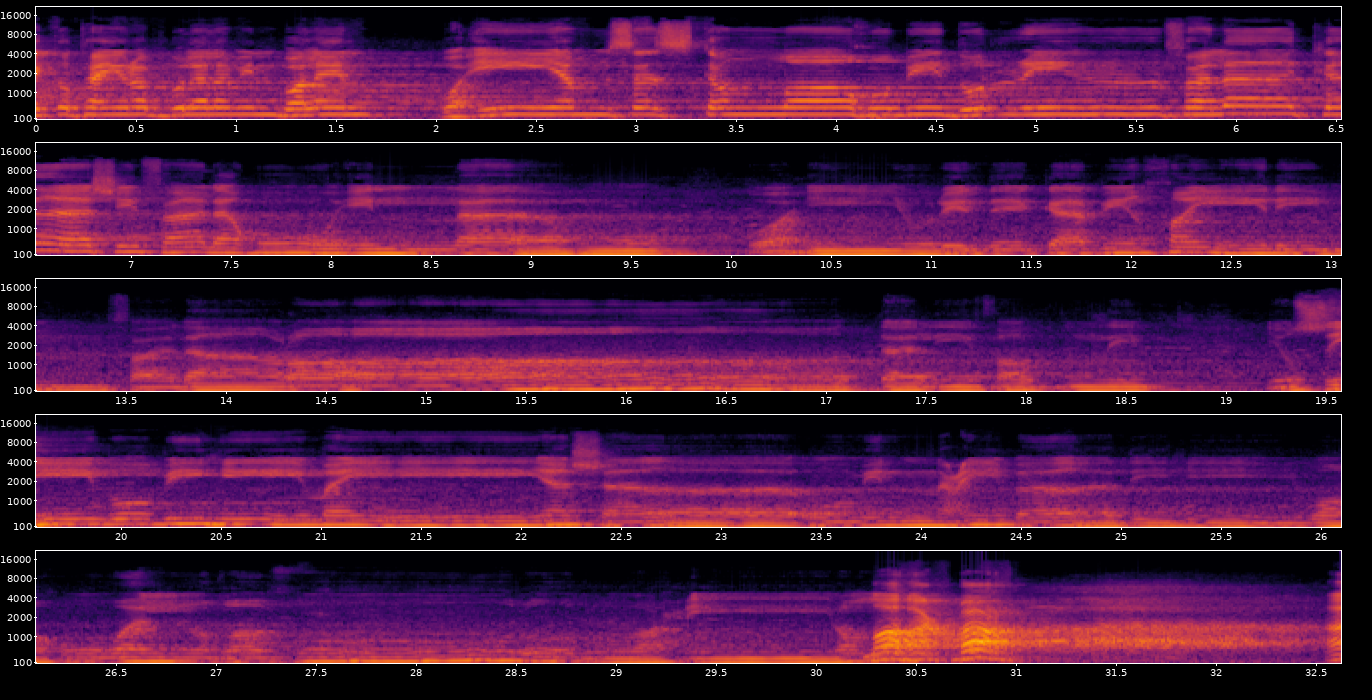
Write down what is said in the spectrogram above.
এক কথাই রব্বুল আলামিন বলেন وَإِن يَمْسَسْكَ اللَّهُ بِضُرٍّ فَلَا كَاشِفَ لَهُ إِلَّا هُوَ وَإِن يُرِدْكَ بِخَيْرٍ فَلَا رَادَّ لِفَضْلِهِ يصيب به من يشاء আল্লাহ আকবার।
